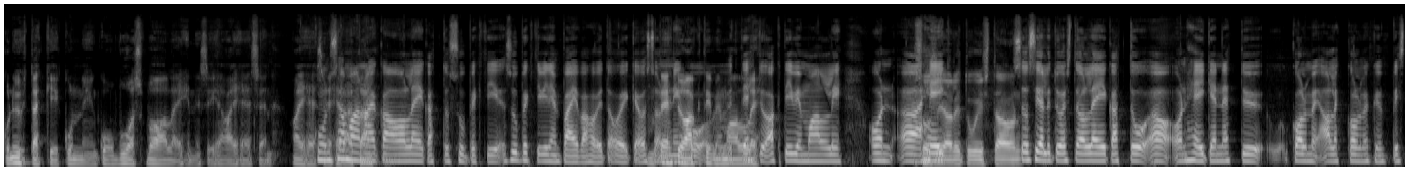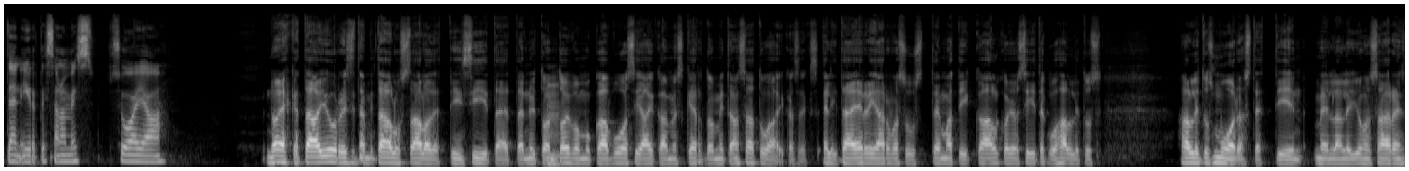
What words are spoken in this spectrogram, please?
kun yhtäkkiä kun niin kuin vuosi vaaleihin, niin siihen aiheeseen, aiheeseen Kun samaan aikaan on leikattu subjekti- subjektiivinen päivähoito-oikeus, on tehty, niin kuin, aktiivimalli. tehty aktiivimalli, on, äh, sosiaalituista, on, sosiaalituista on leikattu, äh, on heikennetty kolme, alle 30 irtisanomissuojaa. No ehkä tämä on juuri sitä, mitä alussa aloitettiin siitä, että nyt on mm. toivon mukaan vuosi aikaa myös kertoa, mitä on satu aikaiseksi. Eli tämä eriarvoisuustematiikka alkoi jo siitä, kun hallitus, hallitus muodostettiin. Meillä oli Juho Saaren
